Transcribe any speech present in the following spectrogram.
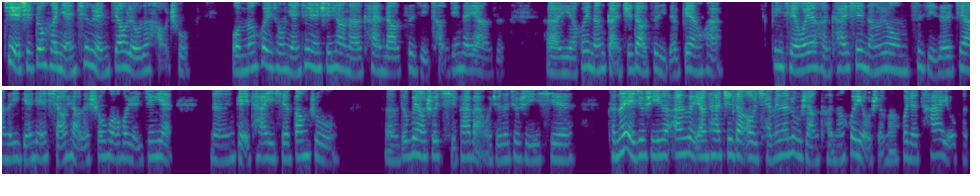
这也是多和年轻人交流的好处。我们会从年轻人身上呢看到自己曾经的样子，呃，也会能感知到自己的变化，并且我也很开心能用自己的这样的一点点小小的收获或者经验，能给他一些帮助。嗯，都不要说启发吧，我觉得就是一些，可能也就是一个安慰，让他知道哦，前面的路上可能会有什么，或者他有可能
